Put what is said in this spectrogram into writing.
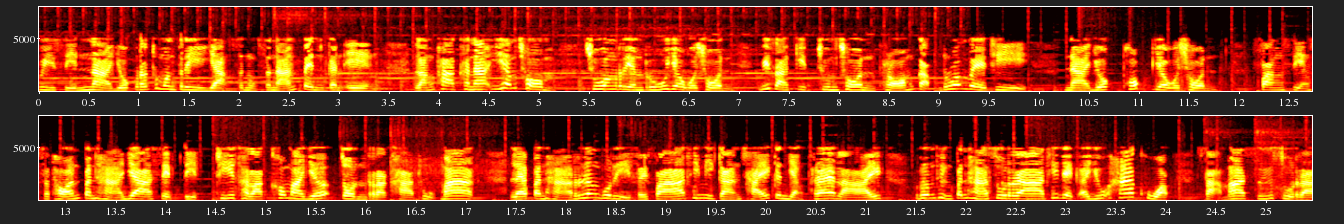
วีสินนายกรัฐมนตรีอย่างสนุกสนานเป็นกันเอง หลังพาคณะเยี่ยมชม ช่วงเรียนรู้เยาวชน วิสาหกิจชุมชนพร้อมกับร่วมเวที นายกพบเยาวชน ฟังเสียงสะท้อนปัญหายาเสพติดที่ทะลักเข้ามาเยอะจนราคาถูกมาก และปัญหาเรื่องบุหรี่ไฟฟ้าที่มีการใช้กันอย่างแพร่หลาย รวมถึงปัญหาสุราที่เด็กอายุ 5 ขวบ สามารถซื้อสุรา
